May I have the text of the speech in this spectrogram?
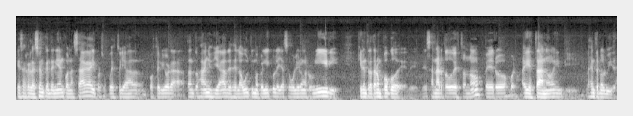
esa relación que tenían con la saga y por supuesto ya posterior a tantos años ya desde la última película ya se volvieron a reunir y quieren tratar un poco de, sanar todo esto, ¿no? Pero bueno, ahí está, ¿no? Y, la gente no olvida.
